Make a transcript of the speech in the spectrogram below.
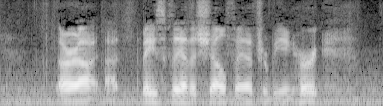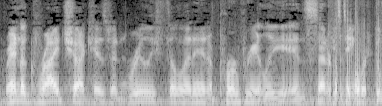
or uh, uh, basically on the shelf after being hurt, Randall Grichuk has been really filling in appropriately in center.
